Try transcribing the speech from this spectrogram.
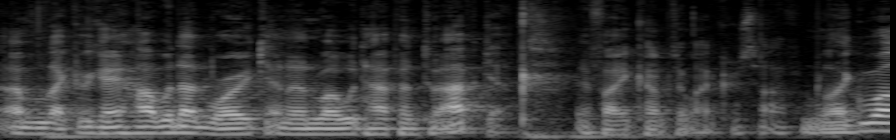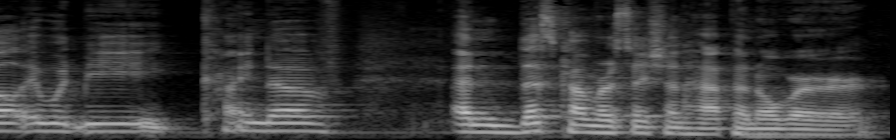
I'm like, okay, how would that work? And then what would happen to AppGet if I come to Microsoft? I'm like, well, it would be kind of. And this conversation happened over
